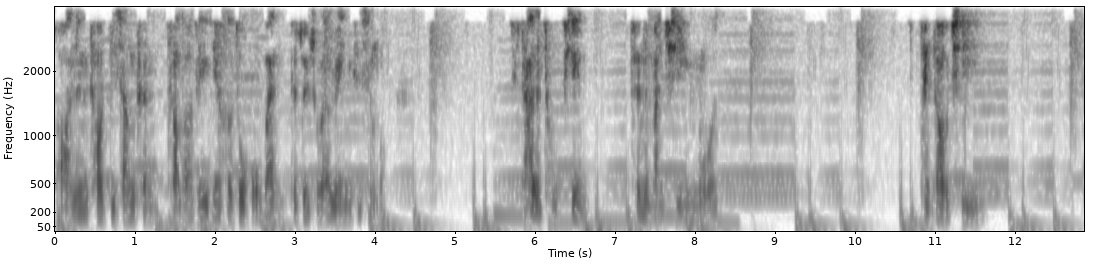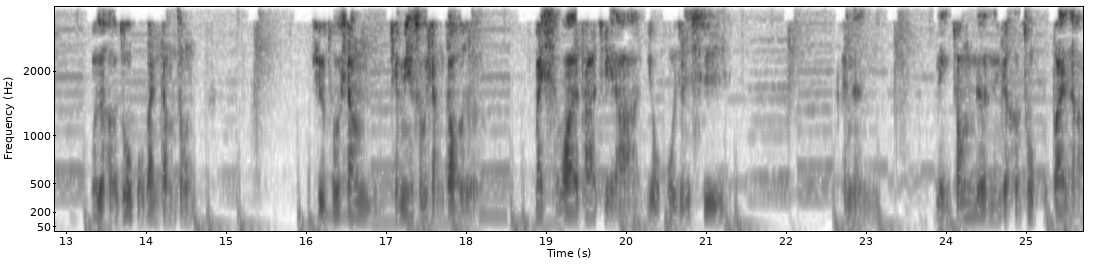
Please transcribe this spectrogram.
华那个超级商城找到这一间合作伙伴的最主要原因是什么？其实他的图片真的蛮吸引我的。在早期，我的合作伙伴当中，比如说像前面所讲到的卖丝袜的大姐啊，又或者是可能。美妆的那个合作伙伴啊，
